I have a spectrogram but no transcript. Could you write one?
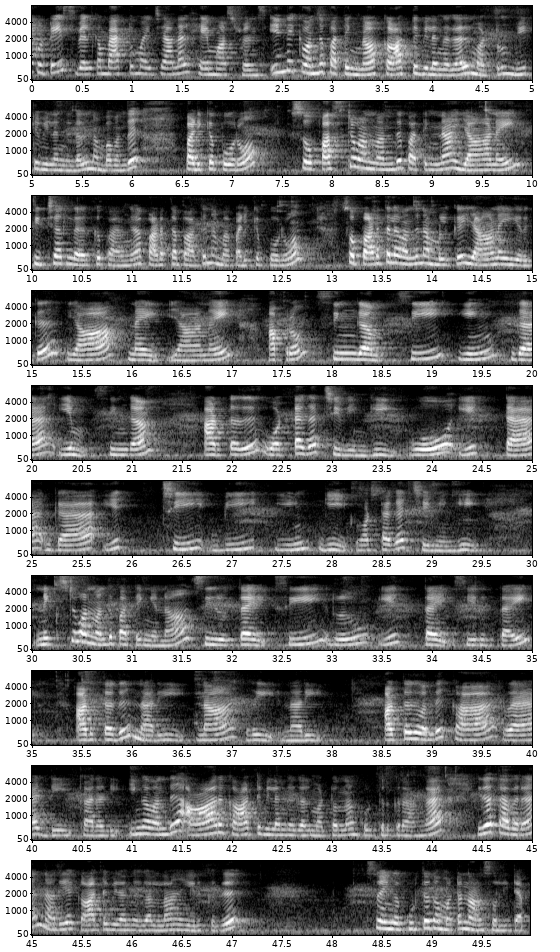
Hi குட்டீஸ். Welcome back to my channel Hema's friends இன்றைக்கி வந்து பார்த்திங்கன்னா காட்டு விலங்குகள் மற்றும் வீட்டு விலங்குகள் நம்ம வந்து படிக்க போகிறோம் ஸோ ஃபஸ்ட்டு ஒன் வந்து பார்த்திங்கன்னா யானை. பிக்சரில் இருக்குது பாருங்கள் படத்தை பார்த்து நம்ம படிக்க போகிறோம் ஸோ படத்தில் வந்து நம்மளுக்கு யானை இருக்குது யானை யானை. அப்புறம் சிங்கம். சி இங் க இம். சிங்கம். அடுத்தது ஒட்டக சிவிங்கி. ஓ இட்ட ட க இ சி வி இங்கி ஒட்டக சிவிங்கி. நெக்ஸ்ட் ஒன் வந்து பார்த்திங்கன்னா சிறுத்தை சிறு இத்தை சிறுத்தை. அடுத்தது நரி நரி நரி. அடுத்தது வந்து கரடி கரடி. இங்கே வந்து ஆறு காட்டு விலங்குகள் மட்டும்தான் கொடுத்துருக்குறாங்க. இதை தவிர நிறைய காட்டு விலங்குகள்லாம் இருக்குது. ஸோ இங்கே கொடுத்ததை மட்டும் நான் சொல்லிட்டேன்.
